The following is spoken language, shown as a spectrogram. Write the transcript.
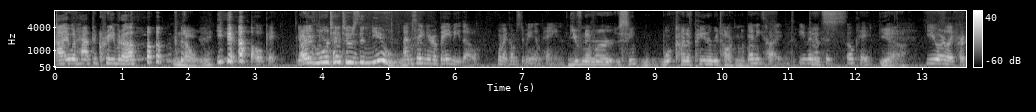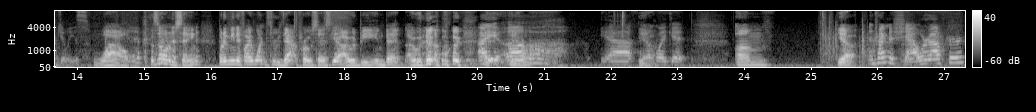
I would have to cream it up. No, yeah, okay. You're I right. have more tattoos than you. I'm saying you're a baby though, when it comes to being in pain. You've never seen. What kind of pain are we talking about? Any kind. Even if it's okay. Yeah. You are like Hercules. Wow. That's not what I'm saying. But I mean, if I went through that process, yeah, I would be in bed. I would. I you know. uh, yeah, I Yeah. don't like it. Um. Yeah. And trying to shower after.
